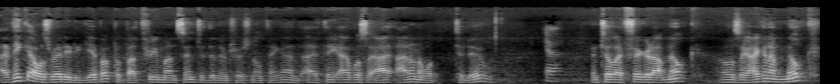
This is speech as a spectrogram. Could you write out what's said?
I think I was ready to give up about three months into the nutritional thing. I, I think I was I, I don't know what to do Yeah. until I figured out milk. I was like, I can have milk,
